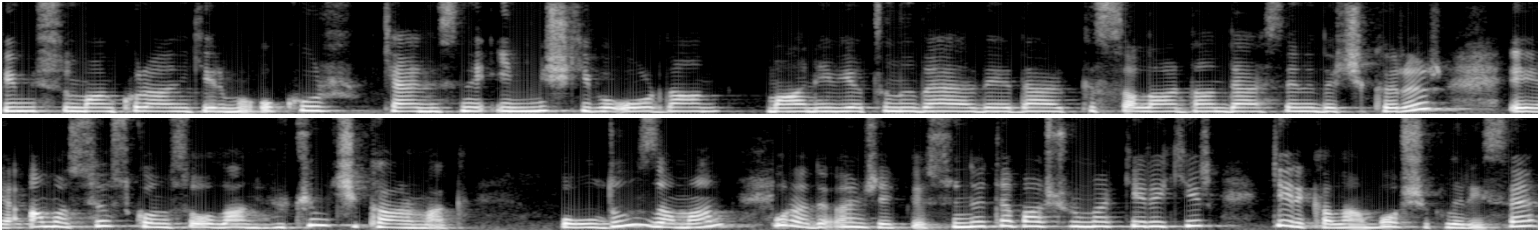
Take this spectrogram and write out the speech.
Bir Müslüman Kur'an-ı Kerim'i okur, kendisine inmiş gibi oradan maneviyatını da elde eder, kıssalardan derslerini de çıkarır. Ee, ama söz konusu olan hüküm çıkarmak, olduğu zaman burada öncelikle sünnete başvurmak gerekir. Geri kalan boşlukları ise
